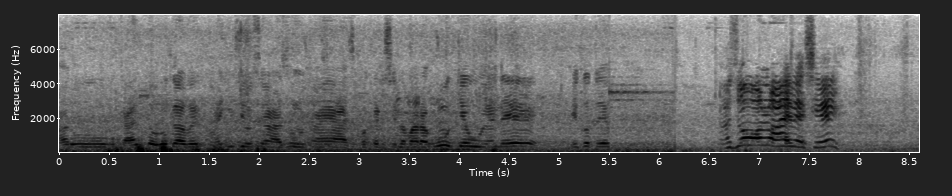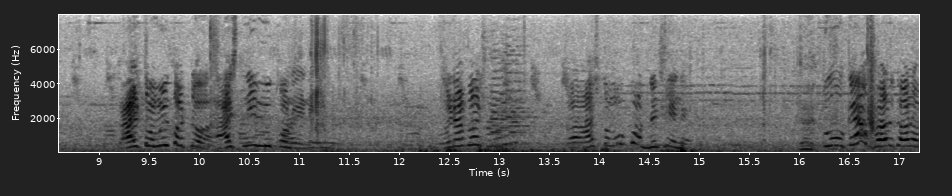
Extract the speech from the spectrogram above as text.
મારું કાલ તો રોગા ભાઈ ભાગી ગયો છે. આ શું થાય? આજ પકડશે તો મારે શું કેવું એને? એક તો એક આ જો ઓલો આવે છે. કાલ તો મૂકો તો આજ નહીં મૂકો ને એને. બરાબર? આજ તો મૂકો નથી એને. તું ક્યાં ભર કરો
